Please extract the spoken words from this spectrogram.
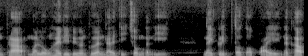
ำพระมาลงให้พี่ๆเพื่อนๆ ได้ติชมกันอีก ในคลิปต่อๆไปนะครับ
